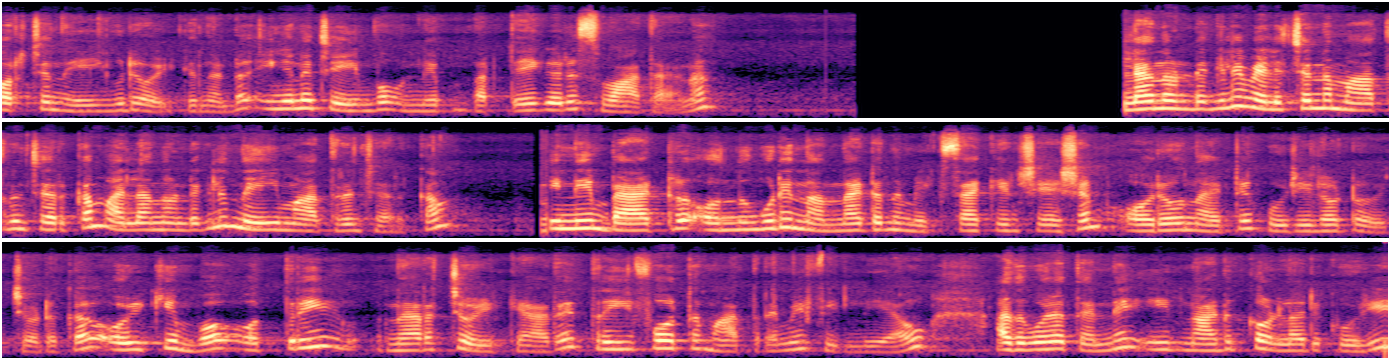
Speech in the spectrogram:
കുറച്ച് നെയ്യും കൂടി ഒഴിക്കുന്നുണ്ട്. ഇങ്ങനെ ചെയ്യുമ്പോൾ ഉണ്ണിയപ്പം പ്രത്യേക ഒരു സ്വാദാണ്. അല്ലാന്നുണ്ടെങ്കിൽ വെളിച്ചെണ്ണ മാത്രം ചേർക്കാം. അല്ലാന്നുണ്ടെങ്കിൽ നെയ്യ് മാത്രം ചേർക്കാം. ഇനിയും ബാറ്റർ ഒന്നും കൂടി നന്നായിട്ടൊന്ന് മിക്സ് ആക്കിയതിന് ശേഷം ഓരോന്നായിട്ട് കുഴിയിലോട്ട് ഒഴിച്ചു കൊടുക്കുക. ഒഴിക്കുമ്പോൾ ഒത്തിരി നിറച്ചൊഴിക്കാതെ ത്രീ ഫോർത്ത് മാത്രമേ ഫില്ല് ചെയ്യാവൂ. അതുപോലെ തന്നെ ഈ നടുക്കുള്ള ഒരു കുഴി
